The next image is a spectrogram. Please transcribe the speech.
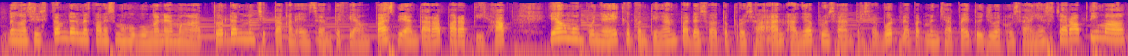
dengan sistem dan mekanisme hubungan yang mengatur dan menciptakan insentif yang pas di antara para pihak yang mempunyai kepentingan pada suatu perusahaan agar perusahaan tersebut dapat mencapai tujuan usahanya secara optimal.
